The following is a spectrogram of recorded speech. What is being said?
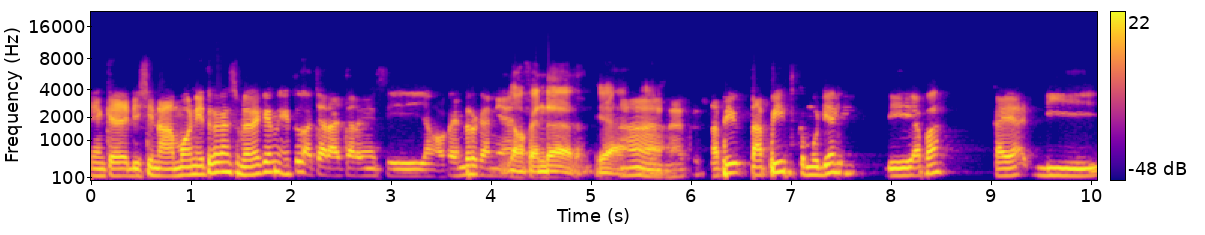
Yang kayak di Cinnamon itu kan sebenarnya kan itu acara-acaranya si yang offender kan ya. Yang vendor, ya. Nah, nah, tapi tapi kemudian di apa kayak di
